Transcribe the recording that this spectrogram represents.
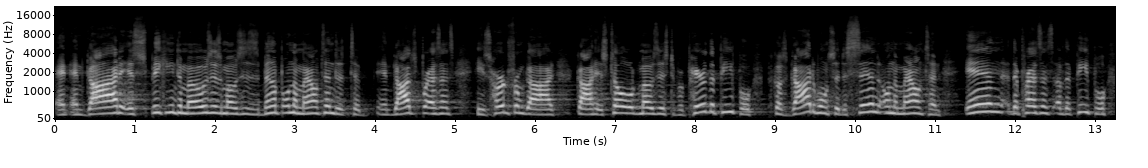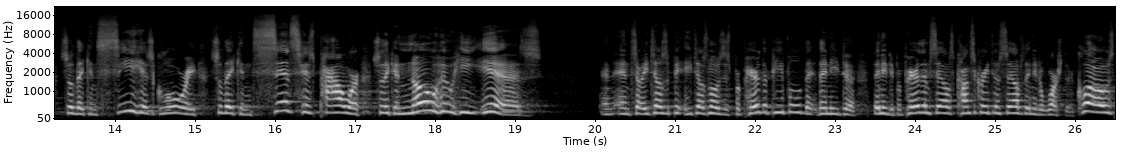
And, and God is speaking to Moses. Moses has been up on the mountain to, to, in God's presence. He's heard from God. God has told Moses to prepare the people because God wants to descend on the mountain in the presence of the people so they can see his glory, so they can sense his power, so they can know who he is. And, and so he tells, he tells Moses, prepare the people. They, they, need to, they need to prepare themselves, consecrate themselves. They need to wash their clothes.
